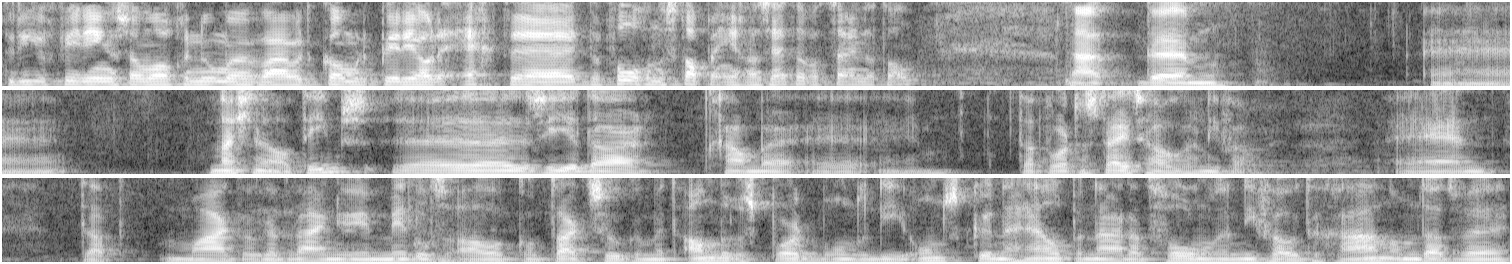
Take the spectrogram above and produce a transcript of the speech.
drie of vier dingen zou mogen noemen, waar we de komende periode echt uh, de volgende stappen in gaan zetten, wat zijn dat dan? Nou, de uh, nationale teams uh, zie je daar, gaan we, dat wordt een steeds hoger niveau. En dat maakt ook dat wij nu inmiddels al contact zoeken met andere sportbonden die ons kunnen helpen naar dat volgende niveau te gaan, omdat we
